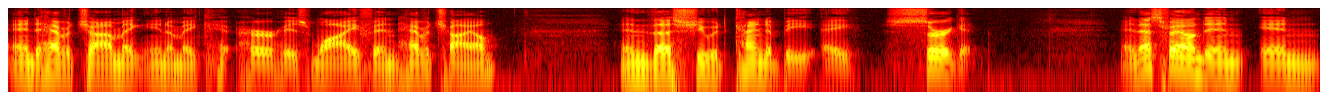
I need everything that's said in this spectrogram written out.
and to have a child, make you know, make her his wife and have a child, and thus she would kind of be a surrogate. And that's found in, in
